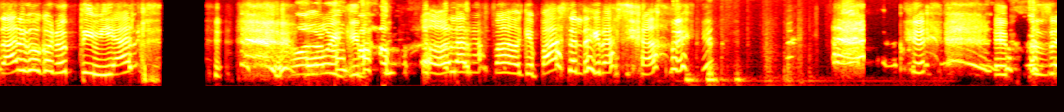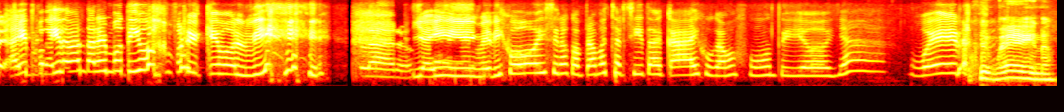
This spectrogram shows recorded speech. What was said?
salgo con un tibiano. Hola, Uy, qué- Raspado. Hola, raspado, ¿qué pasa, el desgraciado? Entonces, ahí, por ahí debe andar el motivo por el que volví. Claro. Y ahí me dijo, hoy si nos compramos charcita acá y jugamos juntos, y yo, ya, bueno. Bueno,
